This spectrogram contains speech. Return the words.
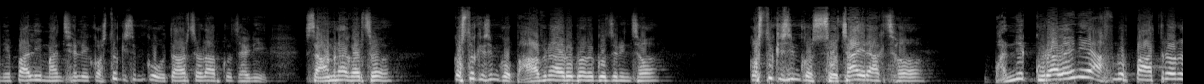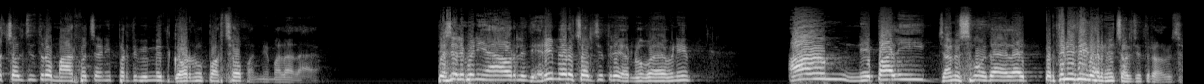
नेपाली मान्छेले कस्तो किसिमको उतार चढावको चाहिँ नि सामना गर्छ कस्तो किसिमको भावनाहरूबाट गुज्रिन्छ कस्तो किसिमको सोचाइ राख्छ भन्ने कुरालाई नै आफ्नो पात्र र चलचित्र मार्फत चाहिँ प्रतिबिम्बित गर्नुपर्छ भन्ने मलाई लाग्यो। त्यसैले पनि यहाँहरूले धेरै मेरो चलचित्र हेर्नुभयो भने आम नेपाली जनसमुदायलाई प्रतिनिधि गर्ने चलचित्रहरू छ।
